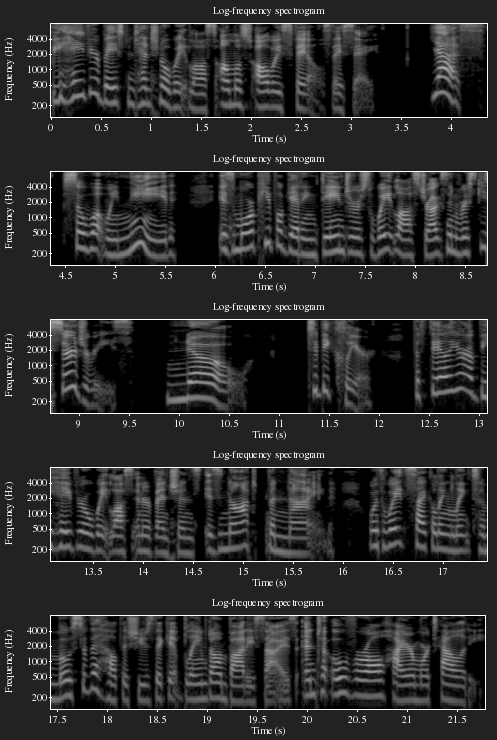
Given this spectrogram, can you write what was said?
Behavior based intentional weight loss almost always fails, they say. Yes, so what we need is more people getting dangerous weight loss drugs and risky surgeries. No. To be clear, the failure of behavioral weight loss interventions is not benign, with weight cycling linked to most of the health issues that get blamed on body size and to overall higher mortality.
